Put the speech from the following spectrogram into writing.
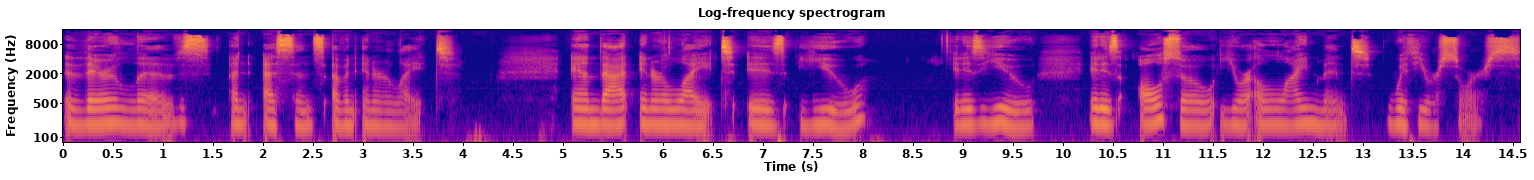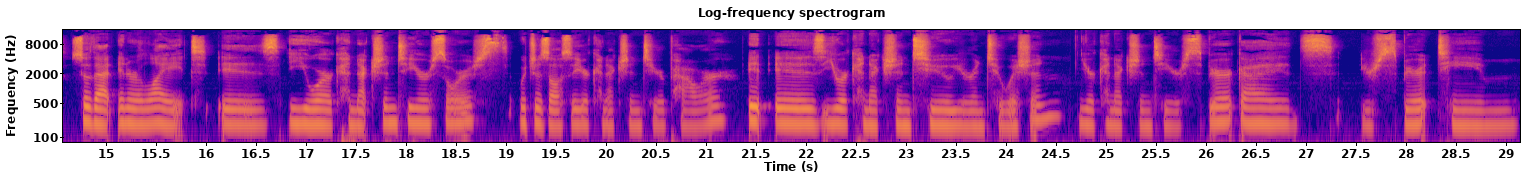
there lives an essence of an inner light. And that inner light is you. It is you. It is also your alignment with your source. So, that inner light is your connection to your source, which is also your connection to your power. It is your connection to your intuition, your connection to your spirit guides, your spirit team,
